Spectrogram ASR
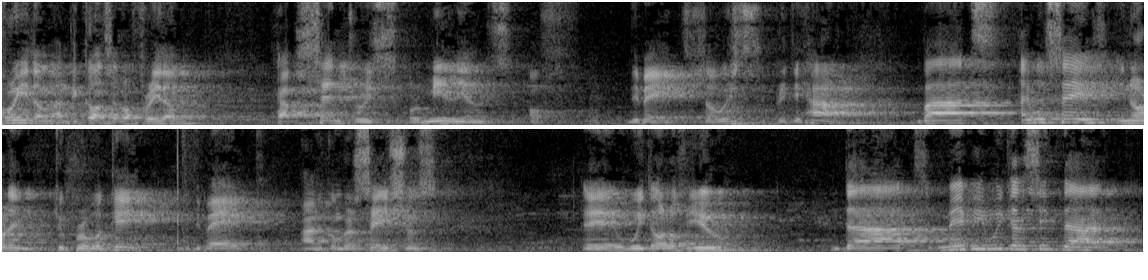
freedom and the concept of freedom have centuries or millions of debate, so it's pretty hard. But I would say, in order to provoke debate and conversations uh, with all of you, that maybe we can see that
